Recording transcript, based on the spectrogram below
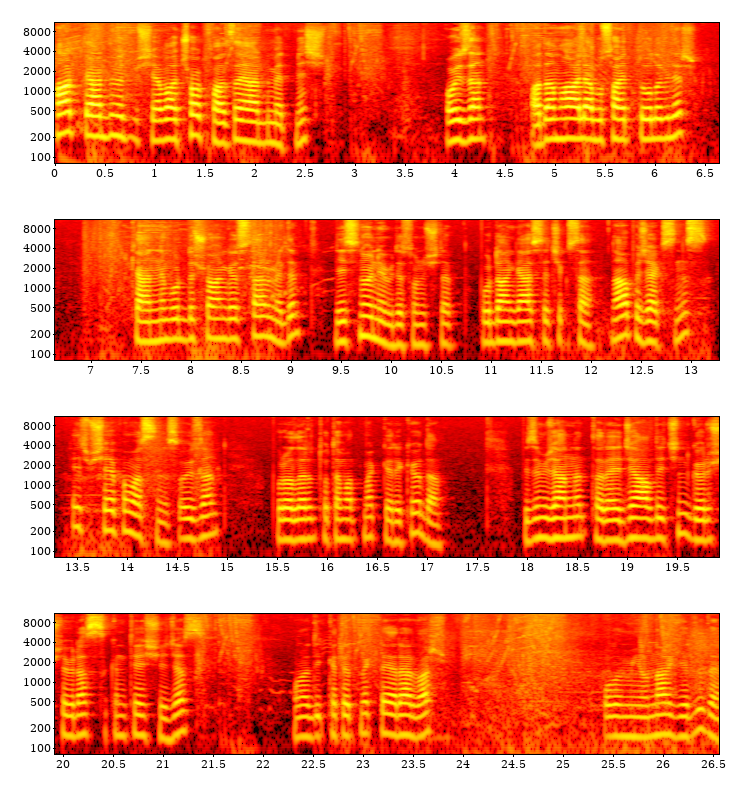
hard yardım etmiş. Ya çok fazla yardım etmiş. O yüzden adam hala bu site'de olabilir. Kendini burada şu an göstermedi. Lee oynuyor bir de sonuçta. Buradan gelse çıksa ne yapacaksınız? Hiçbir şey yapamazsınız. O yüzden buraları totem atmak gerekiyor da. Bizim canlı tarayıcı aldığı için görüşte biraz sıkıntı yaşayacağız. Ona dikkat etmekte yarar var. Oğlum milyonlar girdi de.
